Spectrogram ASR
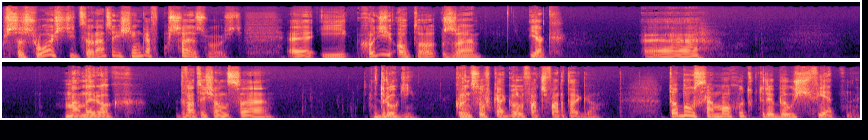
przyszłości, co raczej sięga w przeszłość. E, I chodzi o to, że jak e, mamy rok 2002, końcówka Golfa czwartego, to był samochód, który był świetny.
